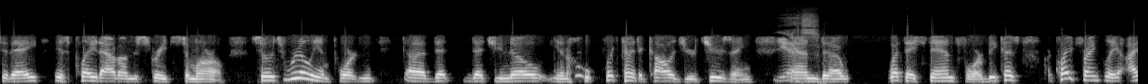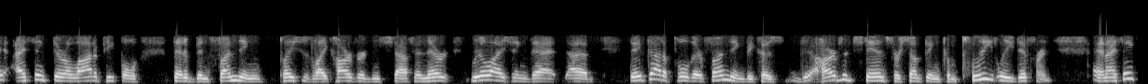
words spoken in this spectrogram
today is played out on the streets tomorrow. So it's really important uh, that that you know you know what kind of college you're choosing yes. and uh, what they stand for. Because quite frankly, I, I think there are a lot of people that have been funding places like Harvard and stuff, and they're realizing that uh, they've got to pull their funding because Harvard stands for something completely different. And I think,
